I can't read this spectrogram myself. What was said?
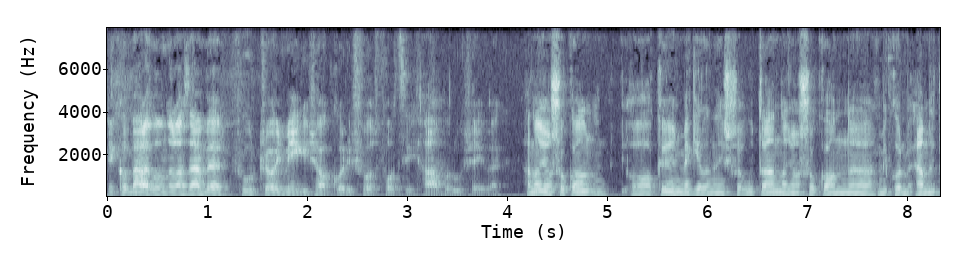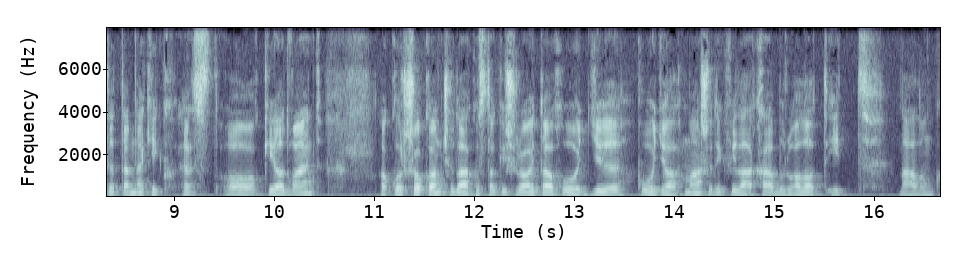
Mikor belegondol az ember furcsa, hogy mégis akkor is volt foci háborús évek. Hát nagyon sokan a könyv megjelenése után, nagyon sokan, mikor említettem nekik ezt a kiadványt, akkor sokan csodálkoztak is rajta, hogy, hogy a második világháború alatt itt nálunk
